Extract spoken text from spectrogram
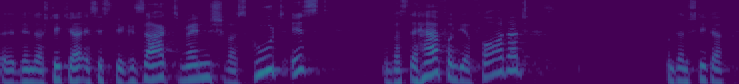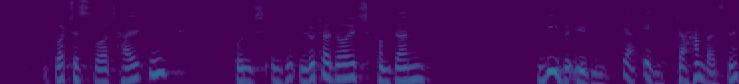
äh, denn da steht ja, es ist dir gesagt, Mensch, was gut ist und was der Herr von dir fordert. Und dann steht da, Gottes Wort halten und im guten Lutherdeutsch kommt dann Liebe üben. Ja, eben, da haben wir es. Ne?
